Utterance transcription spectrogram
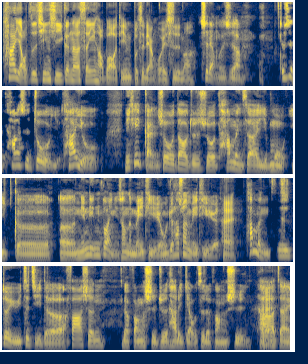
他咬字清晰，跟他声音好不好听，不是两回事吗？是两回事啊。就是他是做他有，你可以感受到，就是说他们在某一个呃年龄段以上的媒体人，我觉得他算媒体人，嘿他们是对于自己的发声的方式，就是他的咬字的方式，他在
